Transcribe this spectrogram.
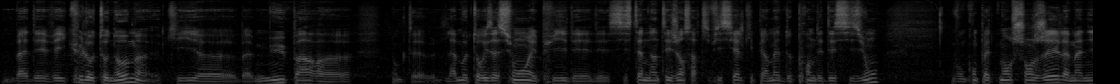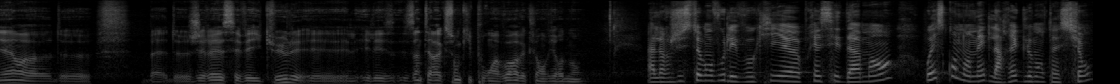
bah, des véhicules autonomes qui, bah, mus par donc la motorisation et puis des, systèmes d'intelligence artificielle qui permettent de prendre des décisions, vont complètement changer la manière de, bah, de gérer ces véhicules et, les interactions qu'ils pourront avoir avec l'environnement. Alors justement, vous l'évoquiez précédemment, où est-ce qu'on en est de la réglementation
